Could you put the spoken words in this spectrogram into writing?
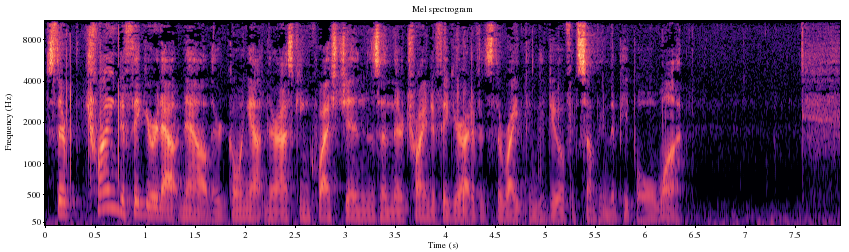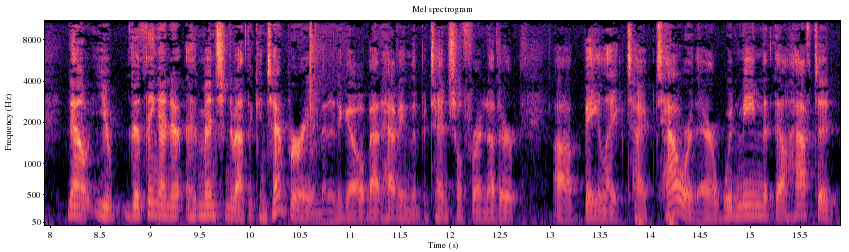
So they're trying to figure it out now. They're going out and they're asking questions and they're trying to figure out if it's the right thing to do, if it's something that people will want. Now, you, the thing I, know, I, mentioned about the contemporary a minute ago, about having the potential for another uh, Bay Lake type tower there, would mean that they'll have to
